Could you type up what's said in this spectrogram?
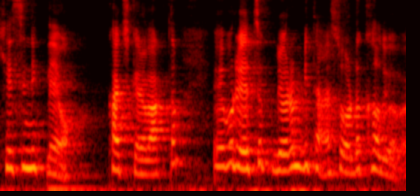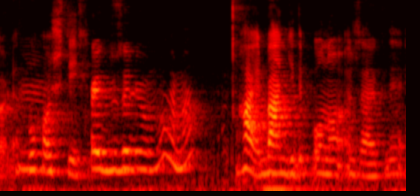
Kesinlikle yok. Kaç kere baktım. Ve buraya tıklıyorum bir tanesi orada kalıyor böyle. Hmm. Bu hoş değil. E, düzeliyor mu hemen? Hayır ben gidip onu özellikle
